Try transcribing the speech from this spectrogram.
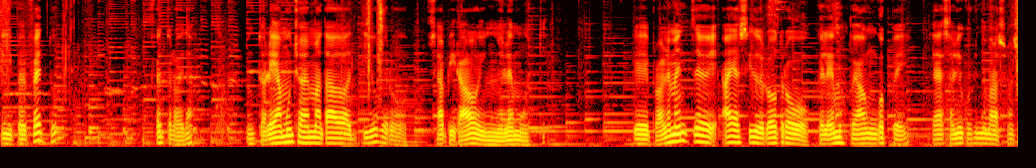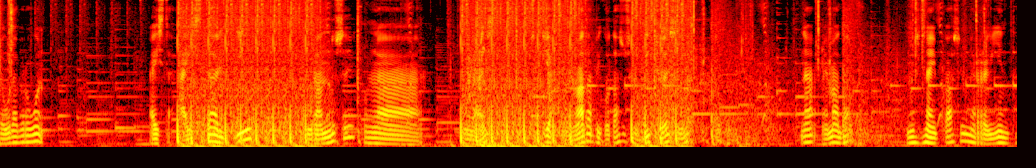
Y perfecto. Perfecto, la verdad. Me gustaría mucho haber matado al tío, pero se ha pirado en el emu este. Que probablemente haya sido el otro que le hemos pegado un golpe, que haya salido corriendo para la zona segura, pero bueno. Ahí está, ahí está el tío curándose con la Hostia, me mata picotazos el bicho ese, ¿no? Nah, me mata. Un snipazo y me revienta.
